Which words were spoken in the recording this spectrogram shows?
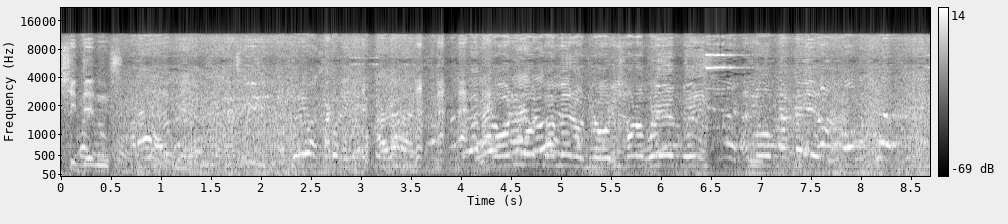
she didn't.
